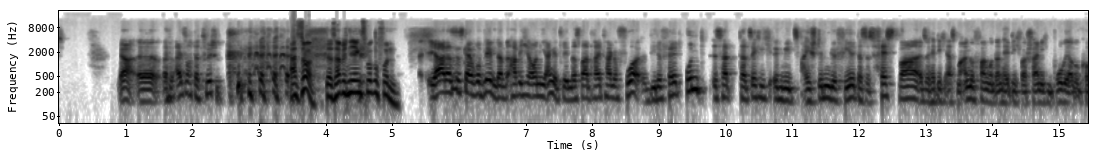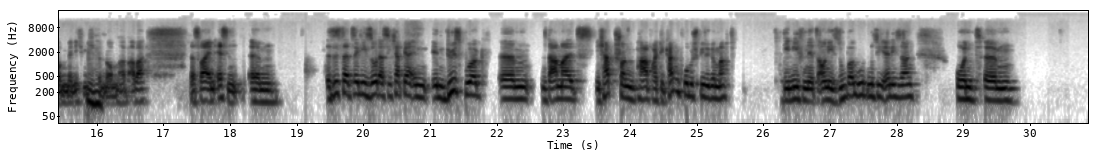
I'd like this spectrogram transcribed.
Ja, äh, eins auch dazwischen. Ach so, das habe ich nirgendwo gefunden. Ja, das ist kein Problem. Da habe ich ja auch nie angetreten. Das war drei Tage vor Bielefeld und es hat tatsächlich irgendwie zwei Stimmen gefehlt, dass es fest war. Also hätte ich erstmal angefangen und dann hätte ich wahrscheinlich ein Probejahr bekommen, wenn ich mich mhm. benommen habe. Aber das war in Essen. Ähm, es ist tatsächlich so, dass ich habe ja in, in Duisburg ähm, damals, ich habe schon ein paar Praktikantenprobespiele gemacht. Die liefen jetzt auch nicht super gut, muss ich ehrlich sagen. Und ähm,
